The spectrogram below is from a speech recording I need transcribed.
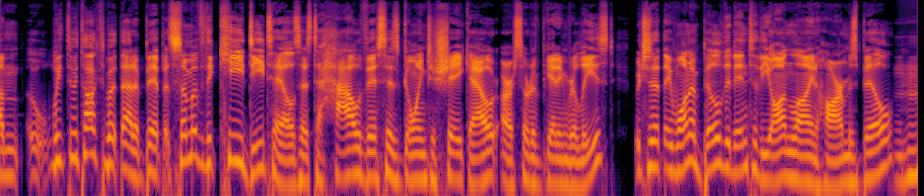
um we we talked about that a bit but some of the key details as to how this is going to shake out are sort of getting released which is that they want to build it into the online harms bill hmm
